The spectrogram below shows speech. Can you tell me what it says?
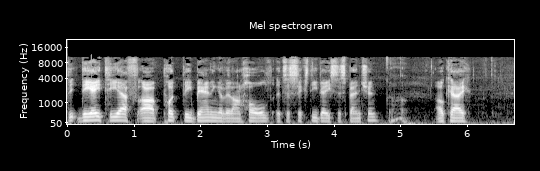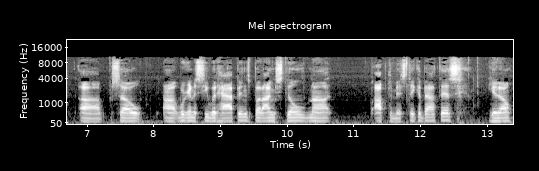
The, the ATF uh, put the banning of it on hold. It's a 60 day suspension. Oh. Okay. Uh, so uh, we're going to see what happens, but I'm still not optimistic about this. You know,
